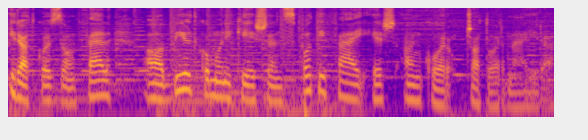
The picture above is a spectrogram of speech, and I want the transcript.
iratkozzon fel a Build Communication Spotify és Anchor csatornáira.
